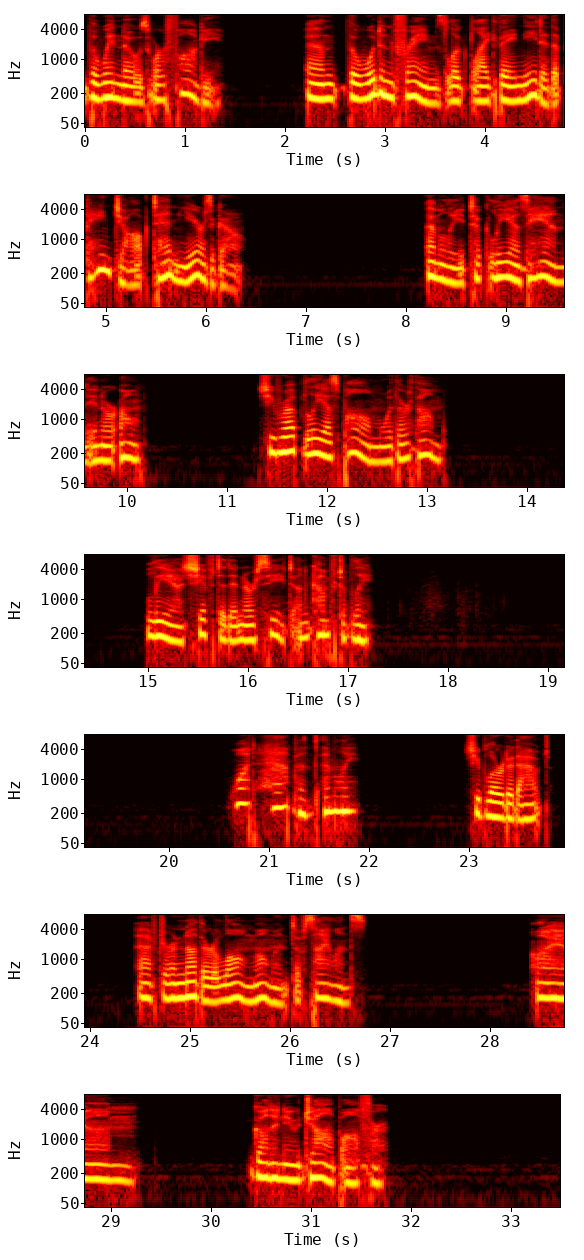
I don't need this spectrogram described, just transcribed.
The windows were foggy, and the wooden frames looked like they needed a paint job ten years ago. Emily took Lea's hand in her own. She rubbed Lea's palm with her thumb. Lea shifted in her seat uncomfortably. What happened, Emily? She blurted out after another long moment of silence. I, um, got a new job offer.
